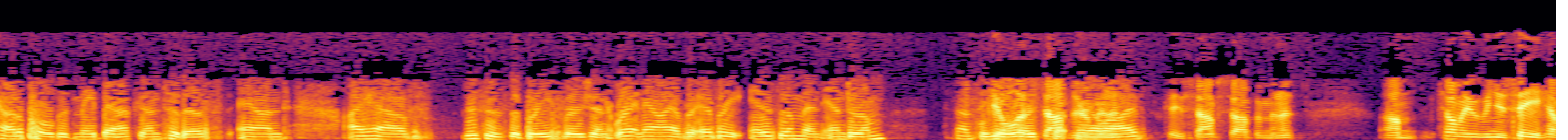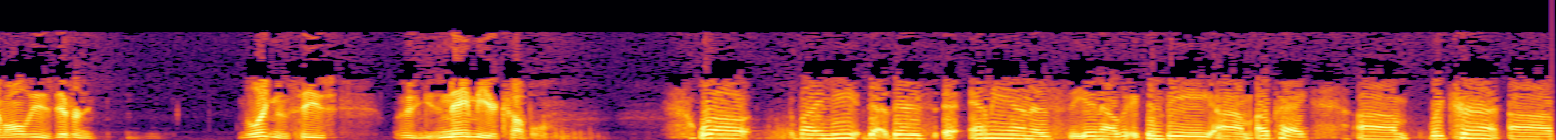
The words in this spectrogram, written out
catapulted me back into this. And I have, this is the brief version. Right now I have every ism and indrum. Sense okay, well, let's stop there a minute. Alive. Okay, stop, stop a minute. Um, tell me, when you say you have all these different malignancies, uh, name me a couple. Well, by me, there's MEN is you know it can be um, okay um, recurrent uh,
